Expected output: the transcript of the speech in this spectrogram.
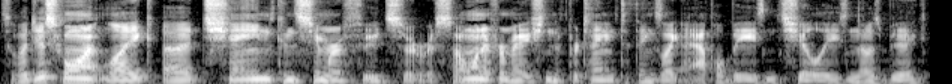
So if I just want like a chain consumer food service, so I want information pertaining to things like Applebee's and Chili's and those big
